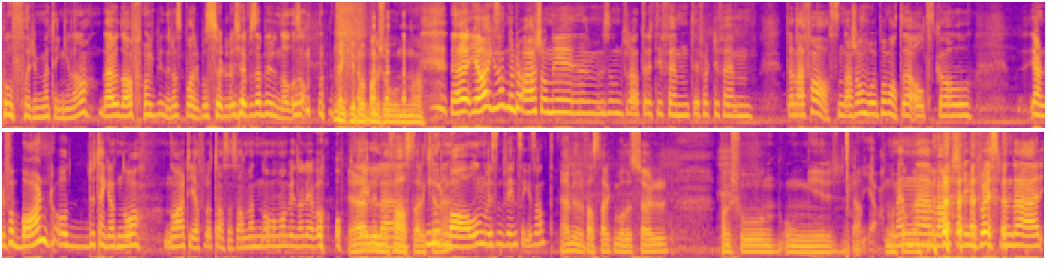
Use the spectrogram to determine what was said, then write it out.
konforme tingene. da. Det er jo da folk begynner å spare på sølv og kjøpe seg bunad og sånn. tenker på pensjonen og Eh, ja, ikke sant. Når du er sånn, i, eh, sånn fra 35 til 45, den der fasen der sånn, hvor på en måte alt skal Gjerne du får barn, og du tenker at nå, nå er tida for å ta seg sammen. Nå må man begynne å leve opp til å eh, hastverk, normalen, hvis den fins, ikke sant. Jeg begynner å fastverke med både sølv, pensjon, unger ja, Ja, men eh, vær trygg på Espen, det er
